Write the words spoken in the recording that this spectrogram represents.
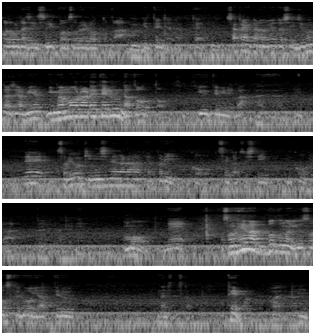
子供たちにスリッパを揃えろとかうん。言ってるんじゃなくて、社会からの目として自分たちは見見守られてるんだぞと言ってみれば、はいうんでそれを気にしながらやっぱりこう生活していこうやっていうふうにね思うんでその辺は僕の郵送ステルをやってる何ですかテーマ。はいはい。うん。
